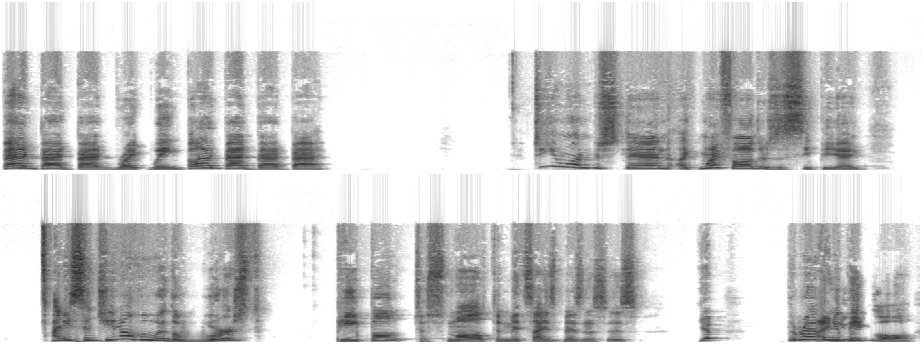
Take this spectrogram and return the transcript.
bad, bad, bad right wing, bad, bad, bad, bad. Do you understand? Like, my father's a CPA. And he said, Do you know who are the worst people to small to mid sized businesses? Yep. The revenue people,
